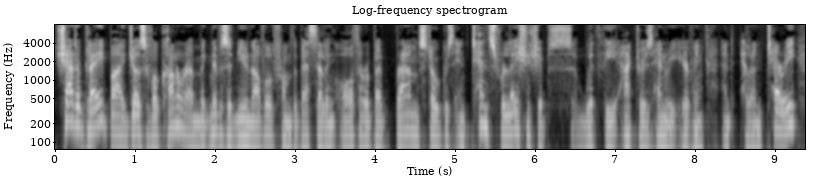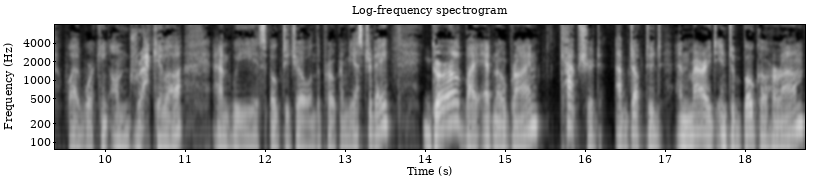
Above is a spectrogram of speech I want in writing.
Shadowplay by Joseph O'Connor, a magnificent new novel from the best-selling author about Bram Stoker's intense relationships with the actors Henry Irving and Ellen Terry while working on Dracula. And we spoke to Joe on the programme yesterday. Girl by Edna O'Brien, captured, abducted, and married into Boko Haram.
